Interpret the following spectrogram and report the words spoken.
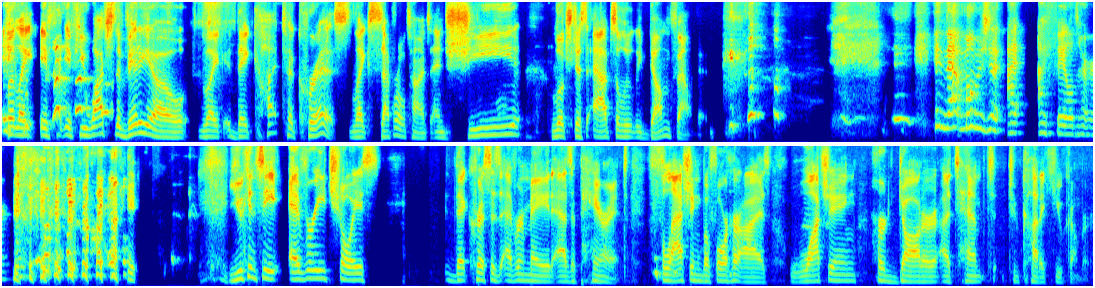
but like if if you watch the video like they cut to Kris like several times and she looks just absolutely dumbfounded in that moment, she's like, I, I failed her. I failed. Right. you can see every choice that Kris has ever made as a parent flashing before her eyes watching her daughter attempt to cut a cucumber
